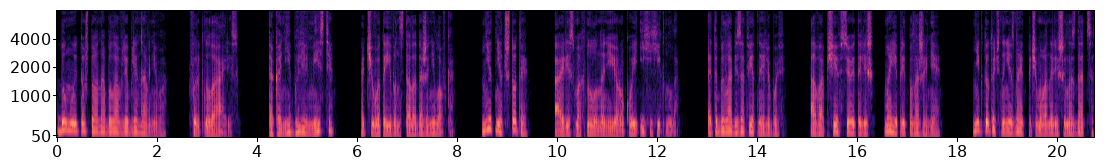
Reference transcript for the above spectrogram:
Думаю, то, что она была влюблена в него, фыркнула Айрис. Так они были вместе? Отчего-то Иван стало даже неловко. «Нет-нет, что ты?» Айрис махнула на нее рукой и хихикнула. Это была безответная любовь. А вообще все это лишь мои предположения. Никто точно не знает, почему она решила сдаться.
